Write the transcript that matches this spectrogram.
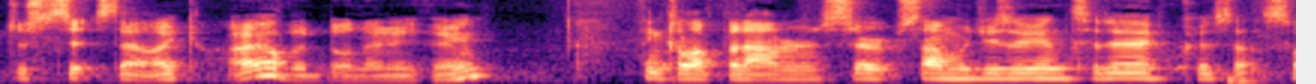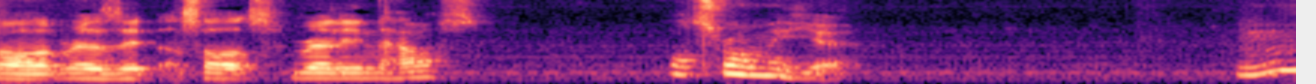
Just sits there like, I haven't done anything. I think I'll have banana and syrup sandwiches again today, because that's all that really, that's all that's really in the house. What's wrong with you? Hmm?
